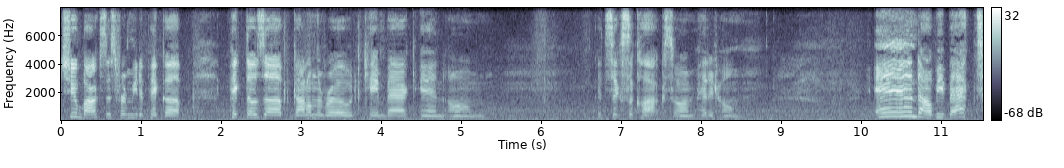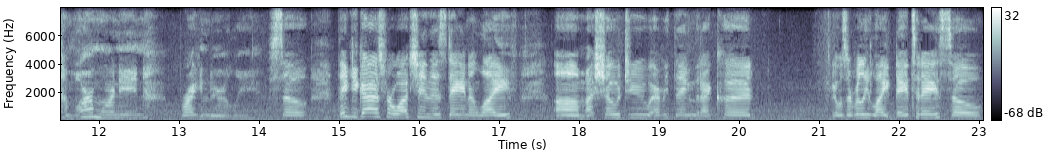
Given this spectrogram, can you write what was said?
two boxes for me to pick up. Picked those up, got on the road, came back, and um, it's 6 o'clock, so I'm headed home. And I'll be back tomorrow morning, bright and early. So, thank you guys for watching this day in a life. Um, I showed you everything that I could. It was a really light day today, so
